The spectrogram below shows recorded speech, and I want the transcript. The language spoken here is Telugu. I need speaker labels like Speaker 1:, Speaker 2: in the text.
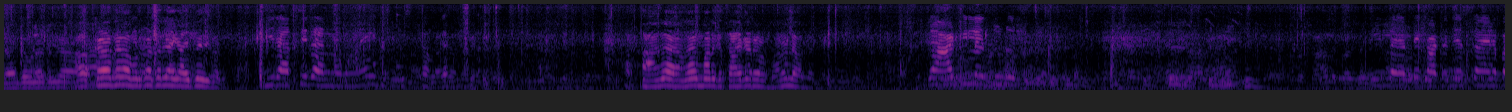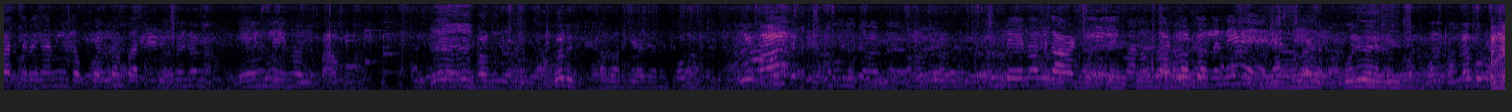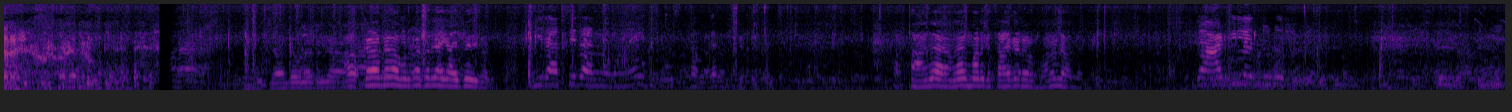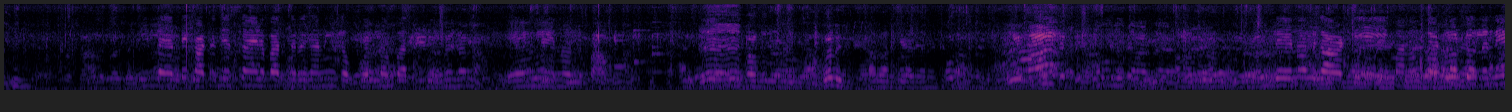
Speaker 1: అక్కడ ఉడకసరి అయిపోయింది
Speaker 2: ఇది చూస్తాం
Speaker 1: అదే మనకి సహకారం మనలే ఉందండి
Speaker 2: వీళ్ళు అయితే కట్ట చేసుకొని అయినా కానీ ఇంకా పొల్ల బతుకు ఏం లేని వాళ్ళు పాపం. ఏం లేని వాళ్ళు కాబట్టి మనం కట్టుకుంటే వాళ్ళనే
Speaker 1: అక్కడ ఉడకసరి అయిపోయింది కదా
Speaker 2: మీరు వచ్చిర్రు అన్నగానే ఇది చూస్తాం కదా
Speaker 1: అదే అదే మనకి సహకారం మనలే
Speaker 2: వీళ్ళు అయితే కట్ట చేసుకొని అయినా బతారు కానీ ఇంకా పొల్ల బతుకు ఏం లేని వాళ్ళు పాపం ఏం లేని వాళ్ళు కాబట్టి మనం కట్టుకుంటే వాళ్ళనే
